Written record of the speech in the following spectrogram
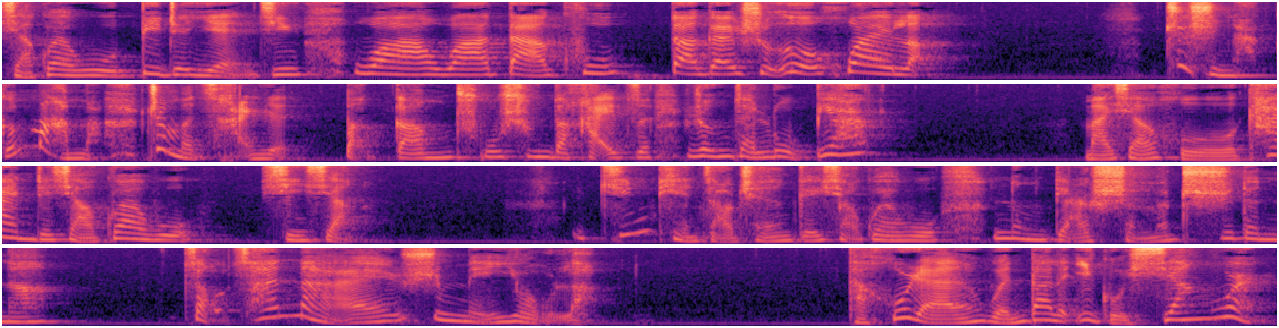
小怪物闭着眼睛哇哇大哭，大概是饿坏了。这是哪个妈妈这么残忍，把刚出生的孩子扔在路边儿？马小虎看着小怪物，心想：今天早晨给小怪物弄点什么吃的呢？早餐奶是没有了。他忽然闻到了一股香味儿，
